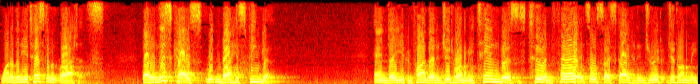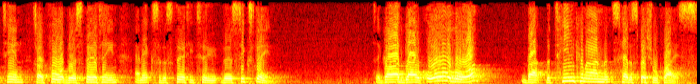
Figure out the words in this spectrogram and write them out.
one of the New Testament writers. But in this case, written by his finger. And uh, you can find that in Deuteronomy 10 verses 2 and 4. It's also stated in Deuteronomy 10, sorry, 4 verse 13 and Exodus 32 verse 16. So God gave all the law, but the Ten Commandments had a special place.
